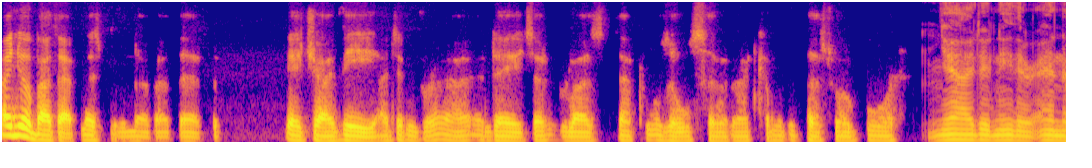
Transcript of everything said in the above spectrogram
I knew about that. Most people know about that, but HIV, I didn't, uh, and AIDS, I didn't realize that was also an outcome of the First World War. Yeah, I didn't either. And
